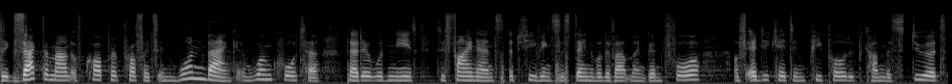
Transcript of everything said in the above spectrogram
the exact amount of corporate profits in one bank in one quarter that it would need to finance achieving sustainable development and four, of educating people to become the stewards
